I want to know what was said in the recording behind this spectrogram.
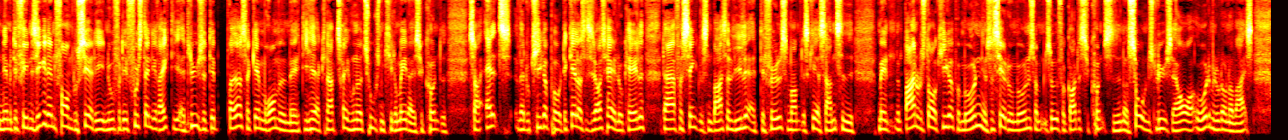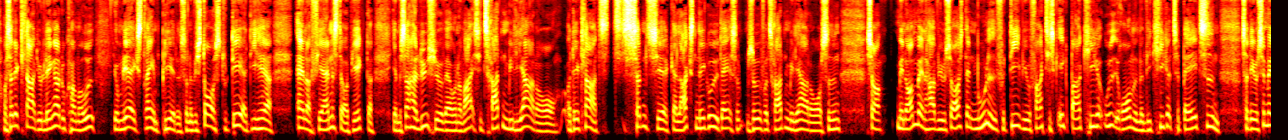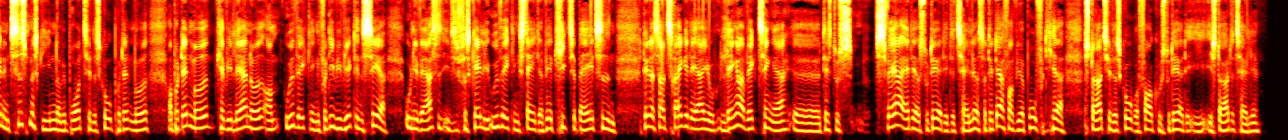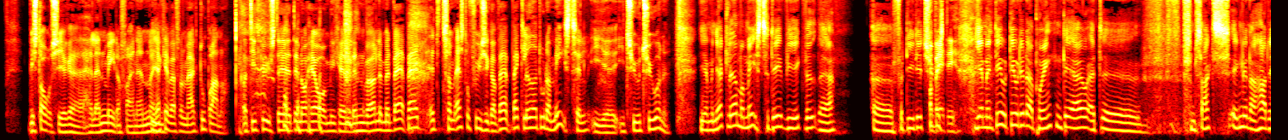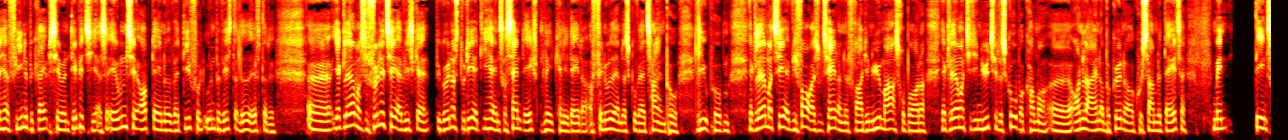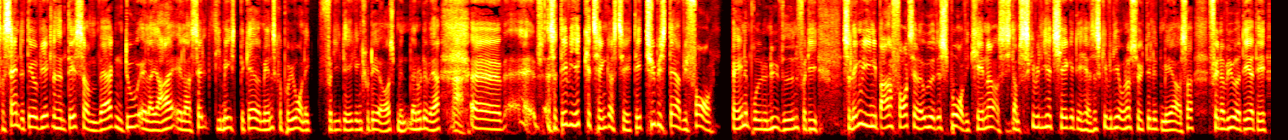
Jamen, det findes ikke i den form, du ser det i nu, for det er fuldstændig rigtigt, at lyset det breder sig gennem rummet med de her knap 300.000 km i sekundet. Så alt, hvad du kigger på, det gælder sådan set også her i lokalet, der er forsinkelsen bare så lille, at det føles som om, det sker samtidig. Men bare når du står og kigger på månen, så ser du månen, som den så ud for godt et sekund siden, og solens lys er over 8 minutter undervejs. Og så er det klart, jo længere du kommer ud, jo mere ekstremt bliver det. Så når vi står og studerer de her allerfjerneste objekter, jamen så har lyset jo været undervejs i 13 milliarder år. Og det er klart, sådan ser galaksen ikke ud i dag, som den så ud for 13 milliarder år siden. Så men omvendt har vi jo så også den mulighed, fordi vi jo faktisk ikke bare kigger ud i rummet, men vi kigger tilbage i tiden. Så det er jo simpelthen en tidsmaskine, når vi bruger teleskop på den måde. Og på den måde kan vi lære noget om udviklingen, fordi vi virkelig ser universet i de forskellige udviklingsstadier ved at kigge tilbage i tiden. Det, der så er tricket, det er jo længere væk ting er, øh, desto sværere er det at studere det i detaljer. Så det er derfor, vi har brug for de her større teleskoper for at kunne studere det i, i større detalje. Vi står cirka halvanden meter fra hinanden, og mm. jeg kan i hvert fald mærke, at du brænder. Og dit lys, det, det når herover, Michael Linden Wørle. Men hvad, hvad, som astrofysiker, hvad, hvad glæder du dig mest til i, øh, i 2020'erne? Jamen, jeg glæder mig mest til det, vi ikke ved, hvad er. Øh, fordi det er typisk... Og hvad er det? Jamen, det er, jo, det er jo det, der er pointen. Det er jo, at øh, som sagt, englænder har det her fine begreb serendipity, altså evnen til at opdage noget værdifuldt, uden bevidst at lede efter det. Øh, jeg glæder mig selvfølgelig til, at vi skal begynde at studere de her interessante eksplanetkandidater og finde ud af, om der skulle være tegn på liv på dem. Jeg glæder mig til, at vi får resultaterne fra de nye Mars-robotter. Jeg glæder mig til, at de nye teleskoper kommer øh, online og begynder at kunne samle data. Men det interessante, det er jo i virkeligheden det, som hverken du eller jeg, eller selv de mest begavede mennesker på jorden, ikke, fordi det ikke inkluderer os, men lad nu det være. Ah. Øh, altså det, vi ikke kan tænke os til, det er typisk der, vi får banebrydende ny viden, fordi så længe vi egentlig bare fortsætter ud af det spor, vi kender, og så, siger, så skal vi lige have tjekket det her, så skal vi lige have undersøgt det lidt mere, og så finder vi ud af det og det.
